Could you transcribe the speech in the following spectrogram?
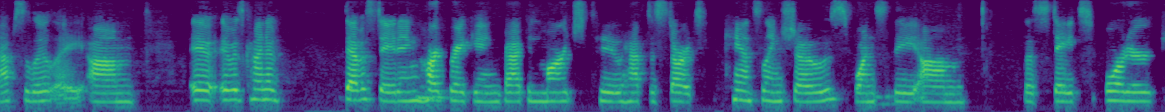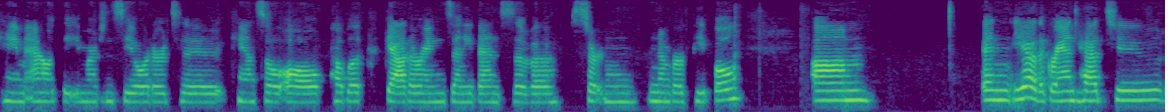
Absolutely. Um, it, it was kind of devastating, heartbreaking back in March to have to start canceling shows once the um, the state order came out, the emergency order to cancel all public gatherings and events of a certain number of people. Um, and yeah, the Grand had to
